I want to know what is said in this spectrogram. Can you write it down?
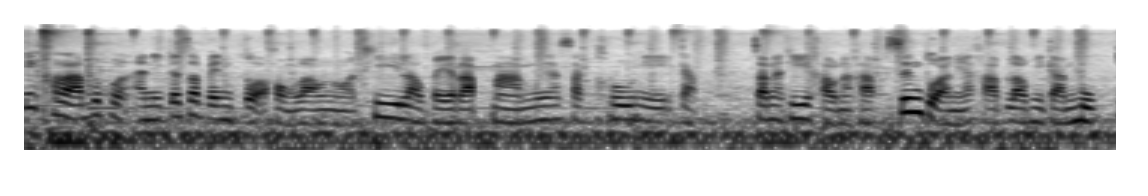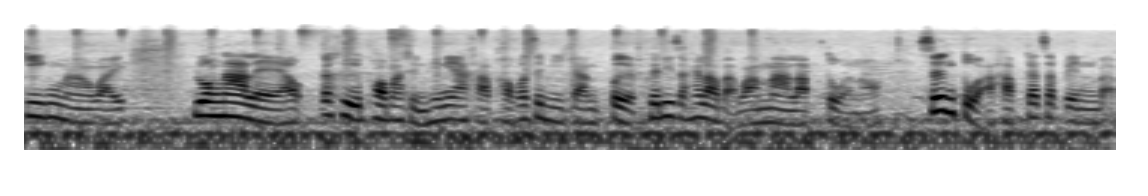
นี่ครับทุกคนอันนี้ก็จะเป็นตั๋วของเราเนาะที่เราไปรับมาเมื่อสักครู่นี้กับเจ้าหน้าที่เขานะครับ ซึ่งตั๋วเนี้ยครับเรามีการบุ๊กกิ้งมาไว้ล่วงหน้าแล้ว ก็คือพอมาถึงที่นี่ครับเขาก็จะมีการเปิดเพื่อที่จะให้เราแบบว่ามารับตั๋วเนาะซึ่งตั๋วครับก็จะเป็นแบบ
